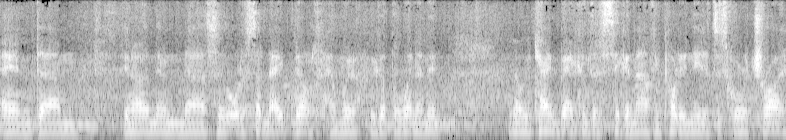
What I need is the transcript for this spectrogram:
and um, you know, and then uh, so all of a sudden eight 0 and we, we got the win, and then you know we came back into the second half. We probably needed to score a try.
